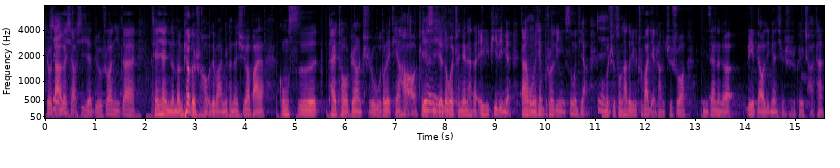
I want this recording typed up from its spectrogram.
就打个小细节，比如说你在填写你的门票的时候，对吧？你可能需要把公司 title 这样职务都得填好，这些细节都会沉淀在它的 A P P 里面。当然，我们先不说这个隐私问题啊，我们只从它的一个出发点上去说，你在那个列表里面其实是可以查看。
